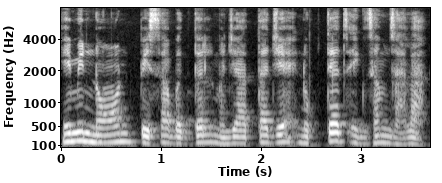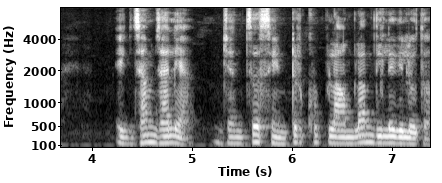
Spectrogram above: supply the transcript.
हे मी नॉन पेसाबद्दल म्हणजे आत्ता जे नुकत्याच एक्झाम झाला एक्झाम झाल्या ज्यांचं सेंटर खूप लांब लांब दिलं गेलं होतं.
